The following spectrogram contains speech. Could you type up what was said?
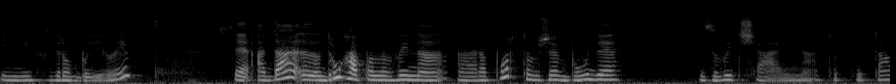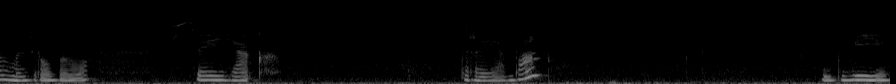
їх зробили. Все, а да, друга половина рапорту вже буде звичайна. Тобто там ми зробимо все як треба. Дві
